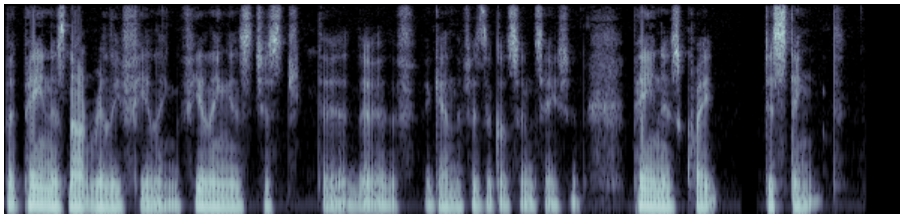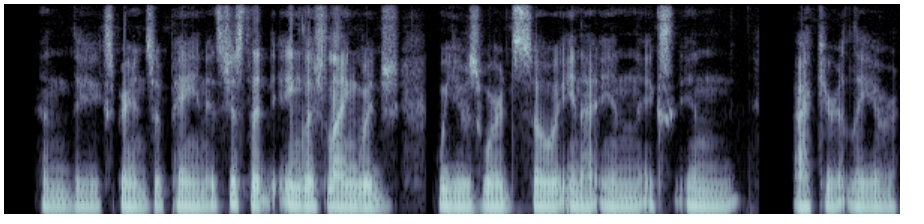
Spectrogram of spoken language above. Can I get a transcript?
but pain is not really feeling. Feeling is just the, the, the again the physical sensation. Pain is quite distinct, and the experience of pain. It's just that English language we use words so in in in accurately or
